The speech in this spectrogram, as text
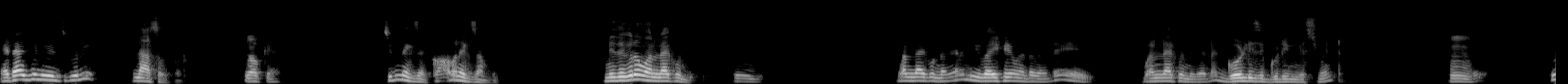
అటాచ్మెంట్ పెంచుకొని లాస్ అవుతారు. ఓకే. చిన్న ఎగ్జాంపుల్ కామన్ ఎగ్జాంపుల్. మీ దగ్గర వన్ ల్యాక్ ఉంది. వన్ ల్యాక్ ఉండగానే మీ వైఫ్ ఏమంటుందంటే వన్ ల్యాక్ ఉంది కదా gold is a good investment. So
